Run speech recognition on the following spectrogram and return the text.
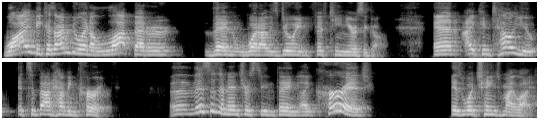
Why? Because I'm doing a lot better than what I was doing 15 years ago. And I can tell you, it's about having courage. Uh, this is an interesting thing. Like, courage is what changed my life.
